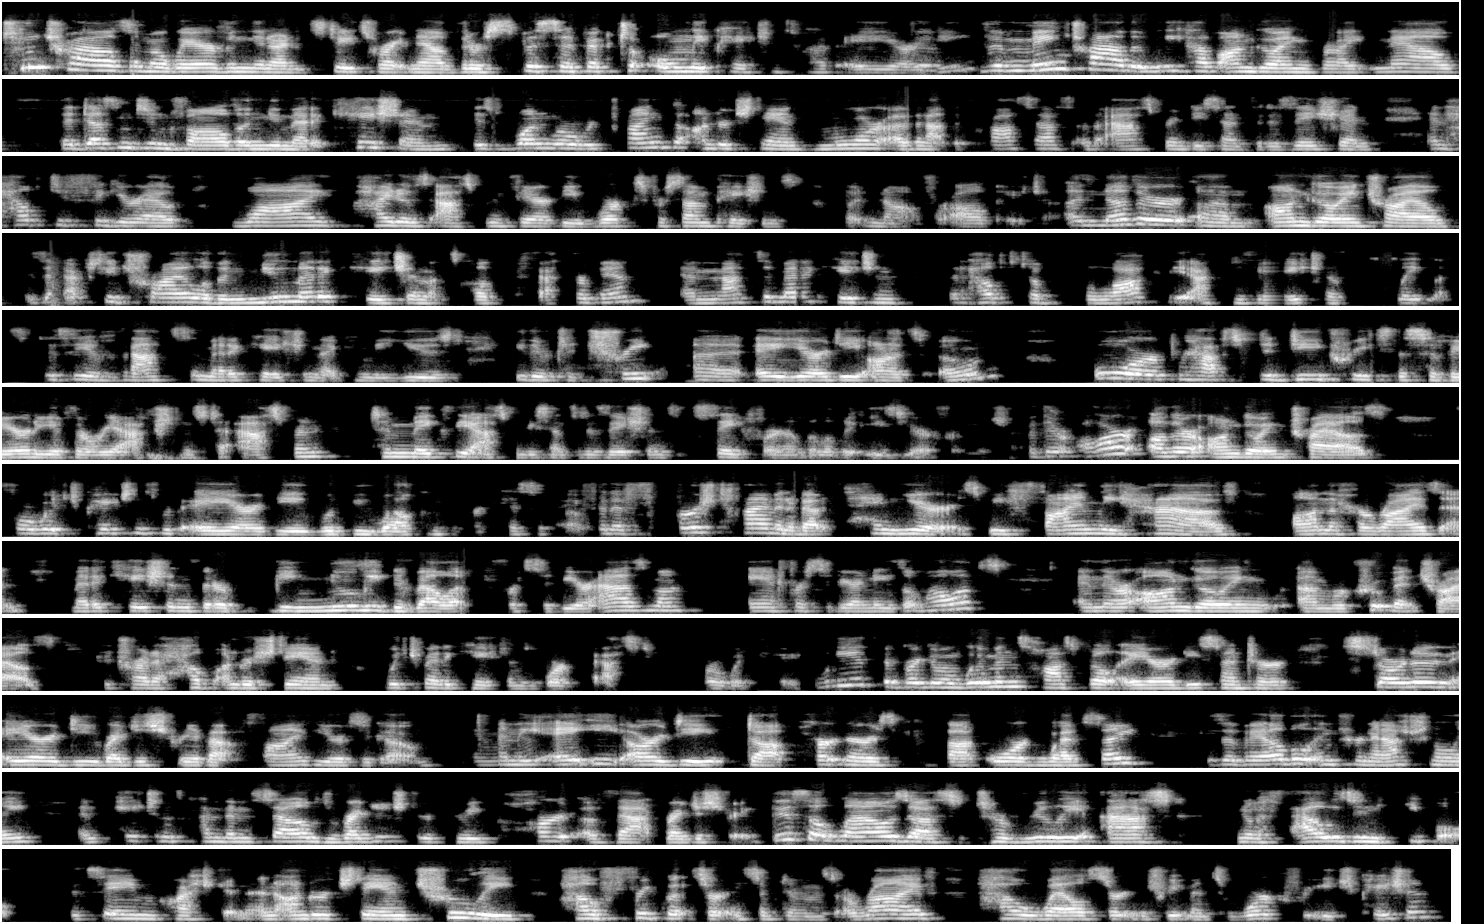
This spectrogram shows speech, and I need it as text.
two trials I'm aware of in the United States right now that are specific to only patients who have AERD. The main trial that we have ongoing right now that doesn't involve a new medication is one where we're trying to understand more about the process of aspirin desensitization and help to figure out why high dose aspirin therapy works for some patients but not for all patients. Another um, ongoing trial is actually a trial of a new medication that's called ifetroban, and that's a medication that helps to block the activation of platelets to see if that's a medication that can be used either to treat uh, AERD on its own or perhaps to decrease the severity of the reactions to aspirin to make the aspirin desensitizations safer and a little bit easier for patients. But there are other ongoing trials for which patients with AERD would be welcome to participate. For the first time in about 10 years, we finally have on the horizon medications that are being newly developed for severe asthma and for severe nasal polyps. And there are ongoing um, recruitment trials to try to help understand which medications work best for which We at the Brigham and Women's Hospital ARD Center started an ARD registry about five years ago, and the aerd.partners.org website is available internationally, and patients can themselves register to be part of that registry. This allows us to really ask you know, a thousand people the same question and understand truly how frequent certain symptoms arrive, how well certain treatments work for each patient,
